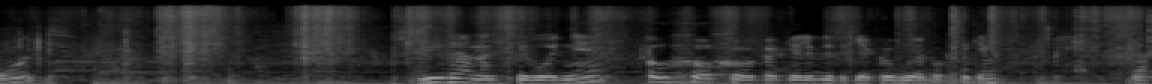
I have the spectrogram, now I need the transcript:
Вот. Еда на сегодня. Ох-хо-хо, как я люблю такие круглые боксики. Так,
